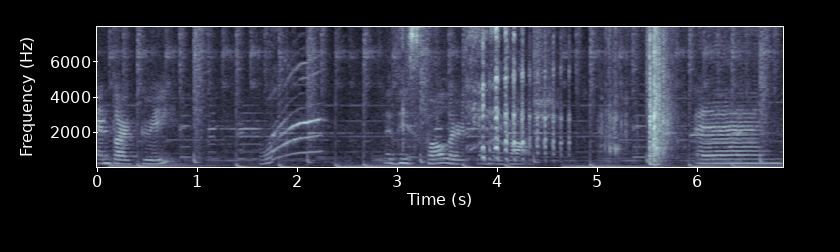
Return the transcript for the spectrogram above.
and dark gray. These colors, oh my gosh. And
